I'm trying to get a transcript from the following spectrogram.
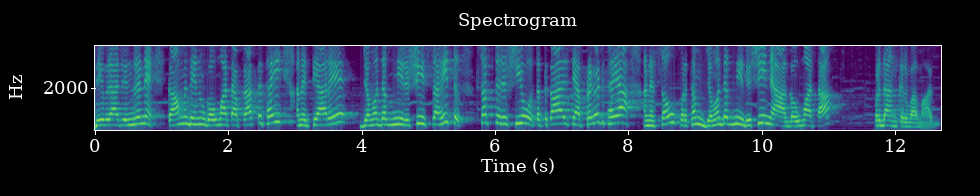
દેવરાજ ઇન્દ્રને કામધેનુ ગૌમાતા પ્રાપ્ત થઈ અને ત્યારે જમદગ્નિ ઋષિ સહિત સપ્ત ઋષિઓ તત્કાલ ત્યાં પ્રગટ થયા અને સૌ પ્રથમ જમદગ્નિ ઋષિને આ ગૌમાતા પ્રદાન કરવામાં આવી.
